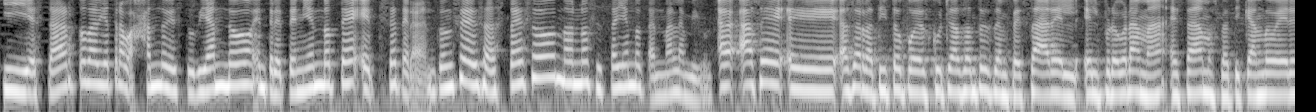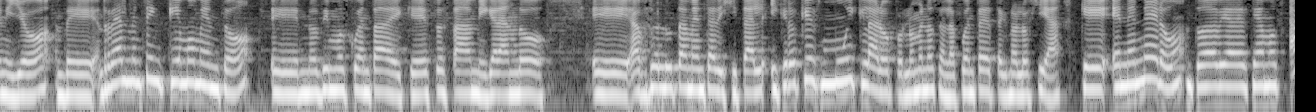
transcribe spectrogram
y estar todavía trabajando y estudiando, entreteniéndote, etcétera. Entonces, hasta eso no nos está yendo tan mal, amigos. Hace, eh, hace ratito, pues escuchas, antes de empezar el, el, programa, estábamos platicando Eren y yo de realmente en qué momento eh, nos dimos cuenta de que esto estaba migrando eh, absolutamente a digital. Y creo que es muy claro, por lo menos en la fuente de tecnología, que en enero todavía decíamos, ah,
